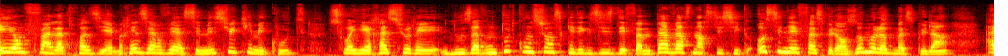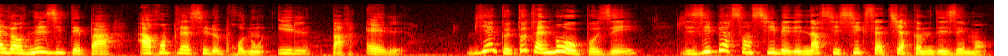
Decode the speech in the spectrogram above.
Et enfin, la troisième, réservée à ces messieurs qui m'écoutent, soyez rassurés, nous avons toute conscience qu'il existe des femmes perverses narcissiques aussi néfastes que leurs homologues masculins, alors n'hésitez pas à remplacer le pronom il par elle. Bien que totalement opposés, les hypersensibles et les narcissiques s'attirent comme des aimants.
